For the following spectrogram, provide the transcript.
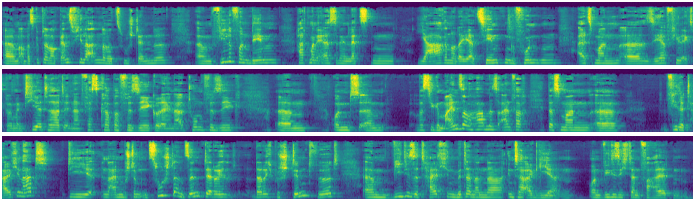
Ähm, aber es gibt da noch ganz viele andere Zustände. Ähm, viele von denen hat man erst in den letzten Jahren oder Jahrzehnten gefunden, als man äh, sehr viel experimentiert hat in der Festkörperphysik oder in der Atomphysik. Ähm, und ähm, was die gemeinsam haben, ist einfach, dass man äh, viele Teilchen hat, die in einem bestimmten Zustand sind, der durch, dadurch bestimmt wird, ähm, wie diese Teilchen miteinander interagieren und wie die sich dann verhalten.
